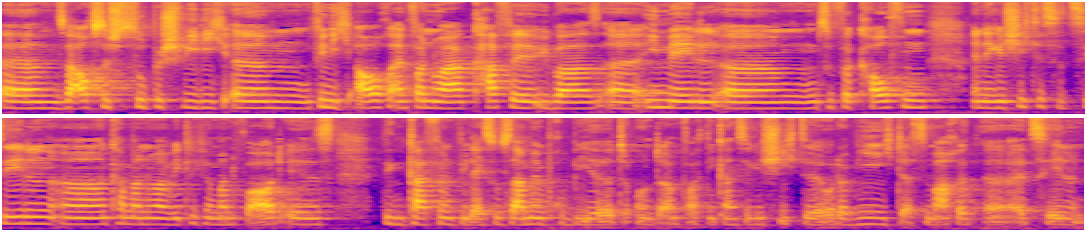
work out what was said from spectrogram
ähm, es war auch so super schwierig, ähm, finde ich auch, einfach nur Kaffee über äh, E-Mail ähm, zu verkaufen. Eine Geschichte zu erzählen äh, kann man nur wirklich, wenn man vor Ort ist, den Kaffee vielleicht zusammen probiert und einfach die ganze Geschichte oder wie ich das mache äh, erzählen.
